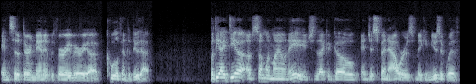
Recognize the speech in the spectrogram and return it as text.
and sit up there and man it. Was very, very uh, cool of him to do that. But the idea of someone my own age that I could go and just spend hours making music with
